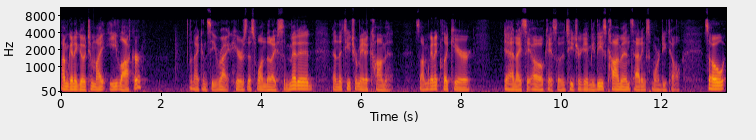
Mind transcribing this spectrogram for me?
I'm going to go to my e-locker and I can see, right, here's this one that I submitted and the teacher made a comment. So I'm going to click here and I say, oh, okay, so the teacher gave me these comments, adding some more detail. So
